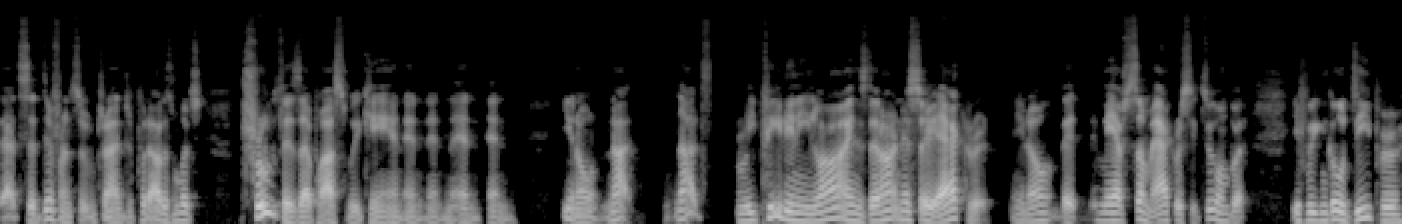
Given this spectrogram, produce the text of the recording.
that's the difference. I'm trying to put out as much truth as I possibly can and, and, and, and, you know, not, not repeat any lines that aren't necessarily accurate you know, that may have some accuracy to them, but if we can go deeper,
